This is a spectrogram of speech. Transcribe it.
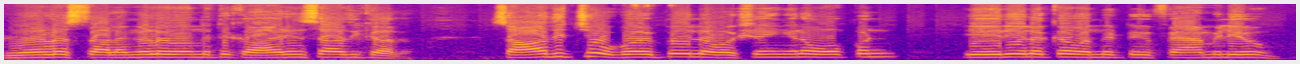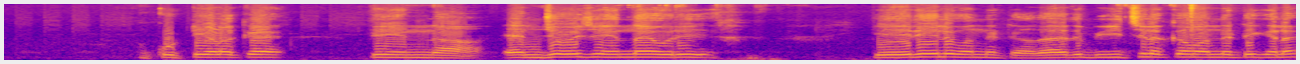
ഇങ്ങനെയുള്ള സ്ഥലങ്ങൾ വന്നിട്ട് കാര്യം സാധിക്കാമല്ലോ സാധിച്ചോ? കുഴപ്പമില്ല. പക്ഷെ ഇങ്ങനെ ഓപ്പൺ ഏരിയയിലൊക്കെ വന്നിട്ട് ഫാമിലിയും കുട്ടികളൊക്കെ പിന്നെ എൻജോയ് ചെയ്യുന്ന ഒരു ഏരിയയിൽ വന്നിട്ട് അതായത് ബീച്ചിലൊക്കെ വന്നിട്ട് ഇങ്ങനെ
